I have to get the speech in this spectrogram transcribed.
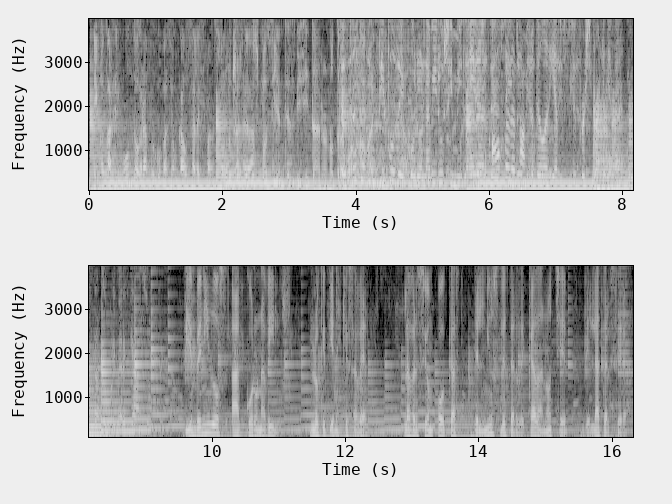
En otras del mundo, gran preocupación causa la expansión. Muchos de los pacientes visitaron o Se trata de un trabajaban en tipo el de coronavirus similar al síndrome. Bienvenidos a Coronavirus, lo que tienes que saber, la versión podcast del newsletter de cada noche de La Tercera,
